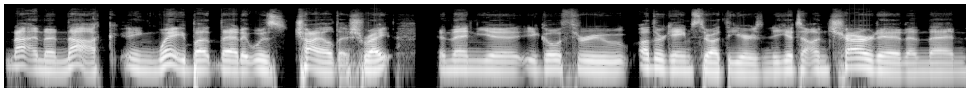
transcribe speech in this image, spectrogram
not in a knocking way but that it was childish right? And then you you go through other games throughout the years and you get to uncharted and then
